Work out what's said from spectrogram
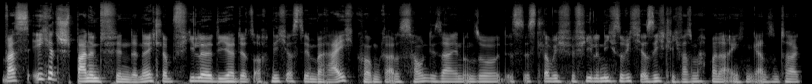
Was ich jetzt spannend finde, ne, ich glaube, viele, die halt jetzt auch nicht aus dem Bereich kommen, gerade Sounddesign und so, das ist, glaube ich, für viele nicht so richtig ersichtlich. Was macht man da eigentlich den ganzen Tag?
